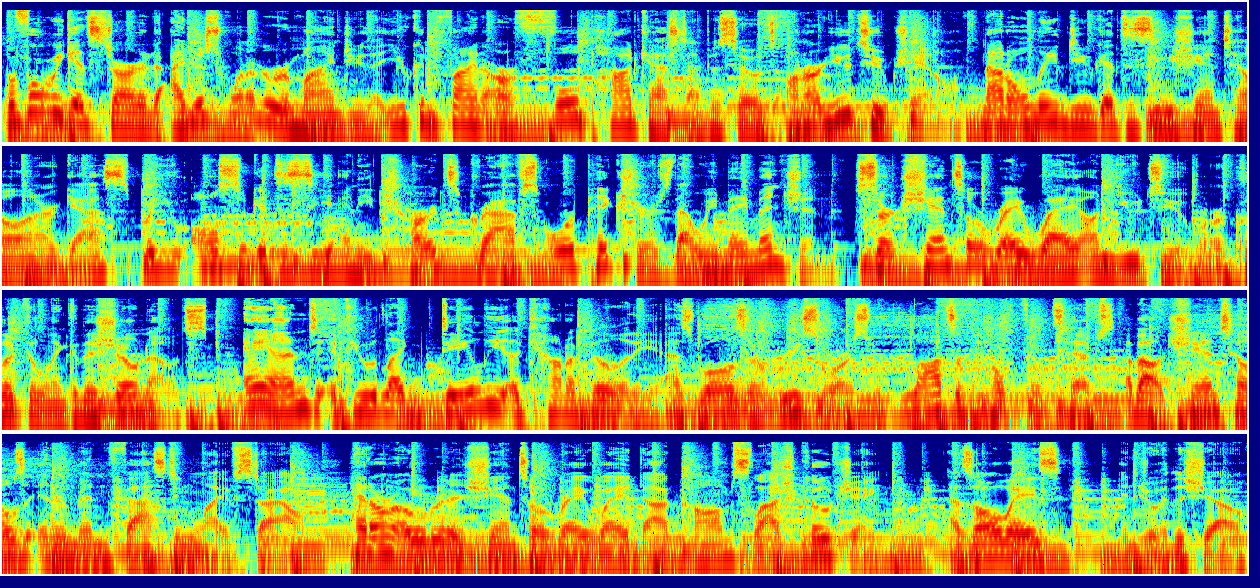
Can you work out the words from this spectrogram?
Before we get started, I just wanted to remind you that you can find our full podcast episodes on our YouTube channel. Not only do you get to see Chantel and our guests, but you also get to see any charts, graphs, or pictures that we may mention. Search Chantel Ray Way on YouTube or click the link in the show notes. And if you would like daily accountability as well as a resource with lots of helpful tips about Chantel's intermittent fasting lifestyle, head on over to chantelrayway.com slash coaching. As always, enjoy the show.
